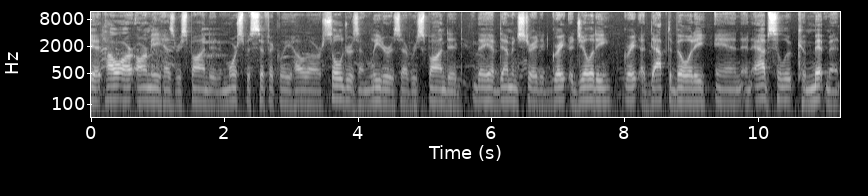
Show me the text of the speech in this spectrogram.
at how our Army has responded, and more specifically how our soldiers and leaders have responded, they have demonstrated great agility, great adaptability, and an absolute commitment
